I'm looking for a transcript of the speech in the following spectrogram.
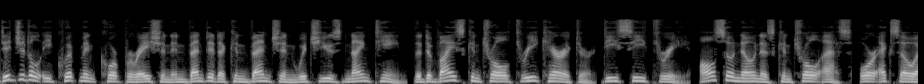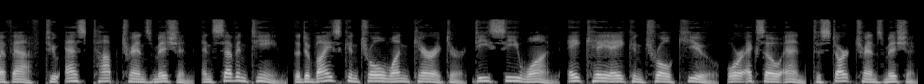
Digital Equipment Corporation invented a convention which used 19 the device control 3 character DC3, also known as control S, or XOFF to S top transmission, and 17 the device control 1 character DC1, aka control Q, or XON to start transmission.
